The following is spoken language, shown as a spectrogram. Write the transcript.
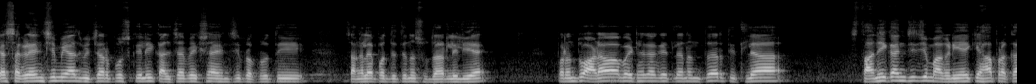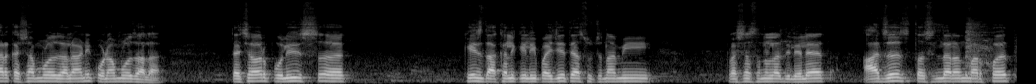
या सगळ्यांची मी आज विचारपूस केली. कालच्यापेक्षा यांची प्रकृती चांगल्या पद्धतीनं सुधारलेली आहे. परंतु आढावा बैठका घेतल्यानंतर तिथल्या स्थानिकांची जी मागणी आहे की हा प्रकार कशामुळं झाला आणि कोणामुळं झाला त्याच्यावर पोलीस केस दाखल केली पाहिजे त्या सूचना मी प्रशासनाला दिलेल्या आहेत. आजच तहसीलदारांमार्फत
